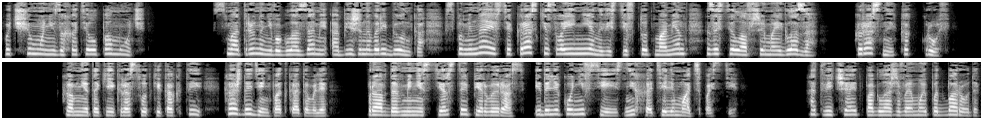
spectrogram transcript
Почему не захотел помочь? Смотрю на него глазами обиженного ребенка, вспоминая все краски своей ненависти в тот момент, застилавшие мои глаза. Красные, как кровь. Ко мне такие красотки, как ты, каждый день подкатывали. Правда, в министерстве первый раз, и далеко не все из них хотели мать спасти. Отвечает, поглаживая мой подбородок.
